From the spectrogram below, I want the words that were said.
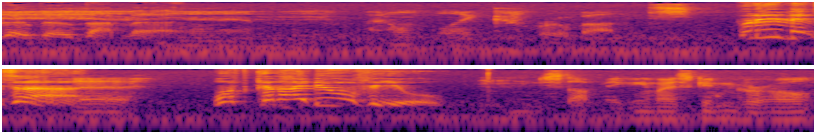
robo butler. And I don't like robots. Good evening, sir. Uh, What can I do for you? stop making my skin grow.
